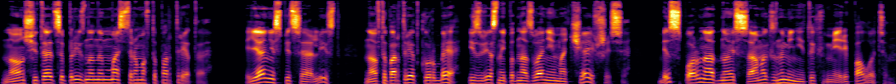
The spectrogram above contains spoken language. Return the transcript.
Но он считается признанным мастером автопортрета. Я не специалист, но автопортрет Курбе, известный под названием «Отчаявшийся», бесспорно одно из самых знаменитых в мире полотен.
